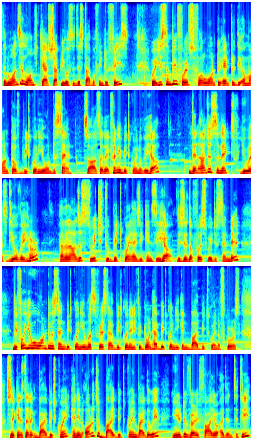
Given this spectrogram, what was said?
Then once you launch Cash App, you will see this type of interface where you simply first of all want to enter the amount of Bitcoin you want to send. So I'll select 20 Bitcoin over here. Then I'll just select USD over here and then I'll just switch to Bitcoin as you can see here. This is the first way to send it. Before you want to send Bitcoin, you must first have Bitcoin and if you don't have Bitcoin, you can buy Bitcoin of course. So you can select buy Bitcoin and in order to buy Bitcoin, by the way, you need to verify your identity.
